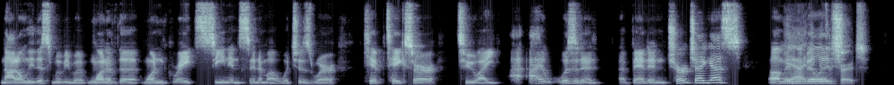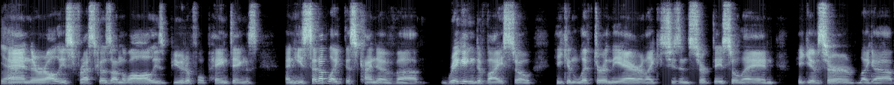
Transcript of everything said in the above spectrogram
not only this movie, but one of the one great scene in cinema, which is where Kip takes her to I I, I was it an abandoned church, I guess, um, yeah, in the I village. church. Yeah. And there are all these frescoes on the wall, all these beautiful paintings. And he set up like this kind of uh, rigging device so he can lift her in the air like she's in Cirque du Soleil, and he gives her like a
